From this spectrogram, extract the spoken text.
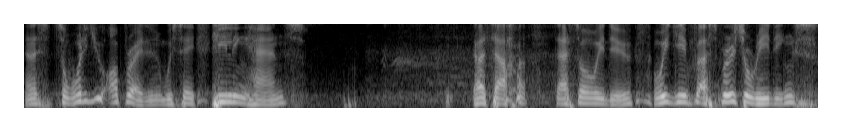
And I said, So, what do you operate in? And we say, Healing hands. That's how. That's what we do. We give uh, spiritual readings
